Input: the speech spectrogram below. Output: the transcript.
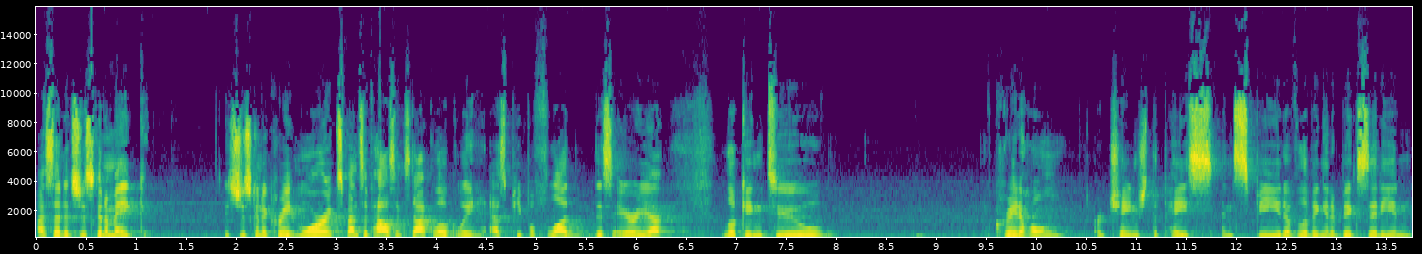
I said it's just going to make, it's just going to create more expensive housing stock locally as people flood this area looking to create a home or change the pace and speed of living in a big city and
